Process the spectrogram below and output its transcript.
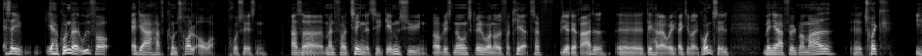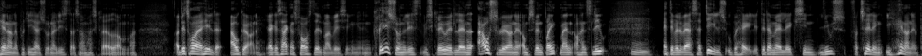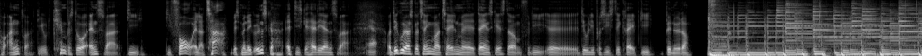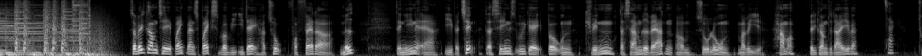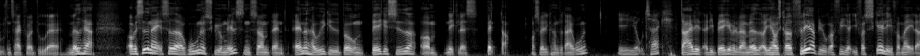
altså, jeg har kun været ude for, at jeg har haft kontrol over processen. Altså, ja. man får tingene til gennemsyn, og hvis nogen skriver noget forkert, så bliver det rettet. Øh, det har der jo ikke rigtig været grund til. Men jeg har følt mig meget øh, tryg i hænderne på de her journalister, som har skrevet om mig. Og det tror jeg er helt afgørende. Jeg kan sagtens forestille mig, hvis en, en kritisk journalist vil skrive et eller andet afslørende om Svend Brinkmann og hans liv, mm. at det vil være særdeles ubehageligt. Det der med at lægge sin livsfortælling i hænderne på andre, det er jo et kæmpestort ansvar, de de får eller tager, hvis man ikke ønsker, at de skal have det ansvar. Ja. Og det kunne jeg også godt tænke mig at tale med dagens gæster om, fordi øh, det er jo lige præcis det greb, de benytter. Så velkommen til Brinkmanns Brix, hvor vi i dag har to forfattere med. Den ene er Eva Tind, der senest udgav bogen Kvinden, der samlede verden om zoologen Marie Hammer. Velkommen til dig, Eva. Tak. Tusind tak for, at du er med her. Og ved siden af sidder Rune Skyrum Nielsen, som blandt andet har udgivet bogen Begge sider om Niklas Bender. Også velkommen til dig, Rune. Øh, jo, tak. Dejligt, at I begge vil være med. Og I har jo skrevet flere biografier i forskellige formater,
